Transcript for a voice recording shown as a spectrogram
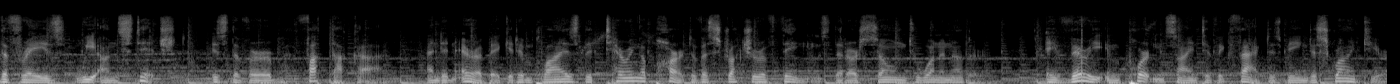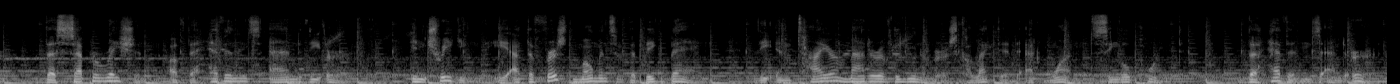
The phrase we unstitched is the verb fataqa, and in Arabic it implies the tearing apart of a structure of things that are sewn to one another. A very important scientific fact is being described here the separation of the heavens and the earth. Intriguingly, at the first moments of the Big Bang, the entire matter of the universe collected at one single point. The heavens and earth,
